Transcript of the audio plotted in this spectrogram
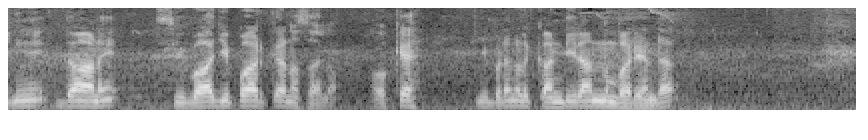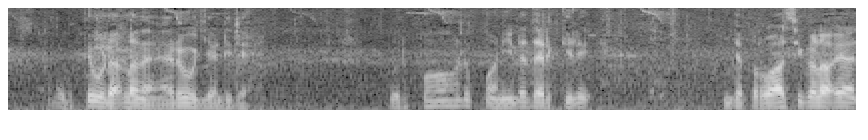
ഇനി ഇതാണ് ശിവാജി പാർക്ക് എന്ന സ്ഥലം. ഓക്കെ ഇവിടെ നിങ്ങൾ കണ്ടില്ലാന്നൊന്നും പറയണ്ട. എടുത്ത് വിടാനുള്ള നേരവും ഇല്ലാണ്ടില്ലേ. ഒരുപാട് പണീന്റെ തിരക്കിൽ എന്റെ പ്രവാസികളായ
